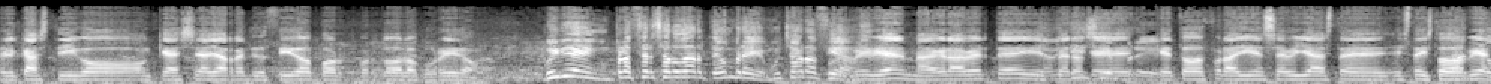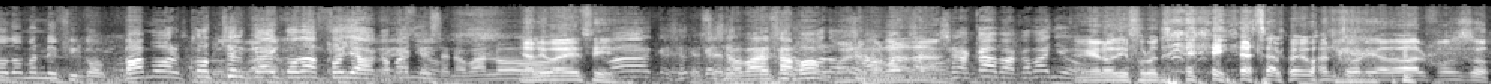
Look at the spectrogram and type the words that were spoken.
el castigo aunque se haya reducido por todo lo ocurrido. Muy bien, un placer saludarte, hombre. Muchas gracias. Muy bien, me alegra verte y, espero que, todos por allí en Sevilla esté- estéis todos Está bien. todo magnífico. Vamos al cóctel que hay codazo ya, Camaño. Que se nos van los... Ya le iba a decir. Que se, que que se se- nos va el jamón. Bueno, el pues jamón, nada. Se acaba, Camaño. Que lo disfrute y hasta luego Antonio, dos Alfonso.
